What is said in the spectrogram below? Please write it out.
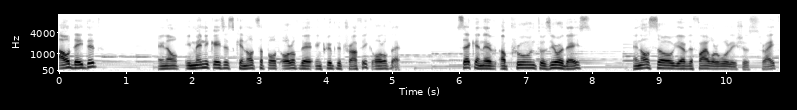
outdated, you know, in many cases cannot support all of the encrypted traffic, all of that. Second, they are prone to zero days. And also you have the firewall rule issues, right?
